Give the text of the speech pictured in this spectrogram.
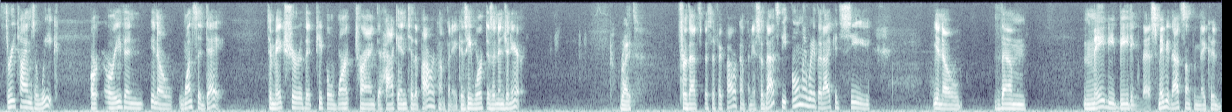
three times a week or or even you know once a day to make sure that people weren't trying to hack into the power company because he worked as an engineer Right. For that specific power company. So that's the only way that I could see, you know, them maybe beating this. Maybe that's something they could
